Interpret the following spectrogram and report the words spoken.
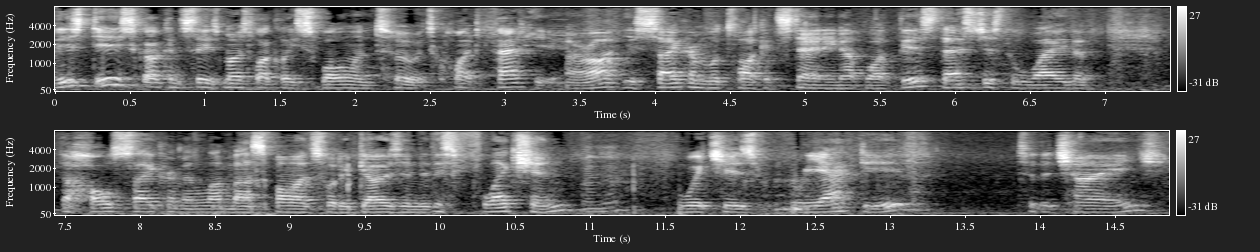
This disc I can see is most likely swollen too. It's quite fat here. All right, your sacrum looks like it's standing up like this. That's just the way that the whole sacrum and lumbar spine sort of goes into this flexion, Mm-hmm. which is reactive to the change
